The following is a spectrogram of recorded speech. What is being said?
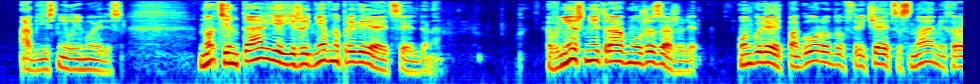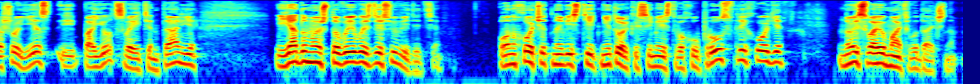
— объяснила ему Элис. Но Тинталья ежедневно проверяет Сельдена. Внешние травмы уже зажили. Он гуляет по городу, встречается с нами, хорошо ест и поет свои Тинтальи, и я думаю, что вы его здесь увидите. Он хочет навестить не только семейство Хупрус в Трихоге, но и свою мать в Удачном,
